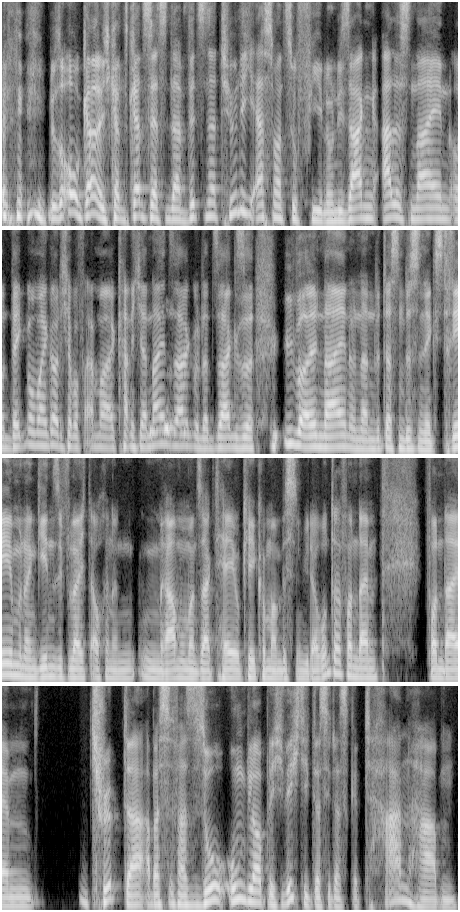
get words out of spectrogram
du so, oh geil, ich kann Grenzen setzen. Da wird's natürlich erstmal zu viel und die sagen alles Nein und denken, oh mein Gott, ich habe auf einmal, kann ich ja Nein sagen und dann sagen sie überall Nein und dann wird das ein bisschen extrem und dann gehen sie vielleicht auch in einen, in einen Rahmen, wo man sagt, hey, okay, komm mal ein bisschen wieder runter von deinem, von deinem Trip da, aber es war so unglaublich wichtig, dass sie das getan haben.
